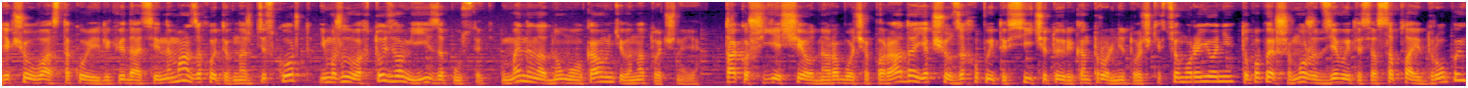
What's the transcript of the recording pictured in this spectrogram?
Якщо у вас такої ліквідації нема, заходьте в наш Discord і можливо хтось вам її запустить. У мене на одному аккаунті вона точно є. Також є ще одна робоча порада. Якщо захопити всі 4 контрольні точки в цьому районі, то, по-перше, можуть з'явитися supply дропи,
